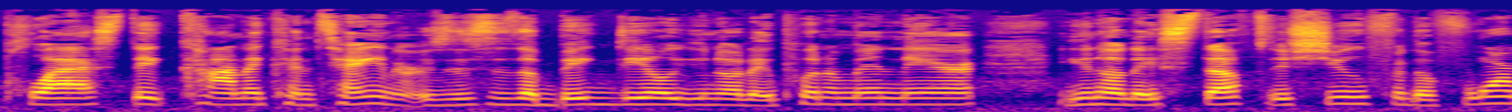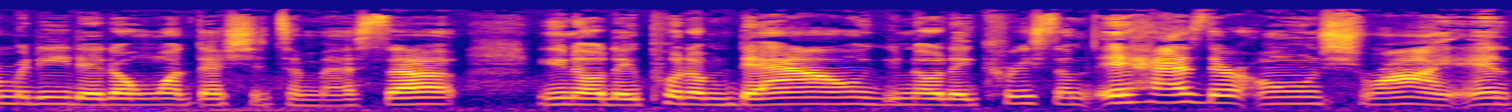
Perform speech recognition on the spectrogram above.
plastic kind of containers. This is a big deal. You know, they put them in there. You know, they stuff the shoe for the formity. They don't want that shit to mess up. You know, they put them down. You know, they crease them. It has their own shrine. And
